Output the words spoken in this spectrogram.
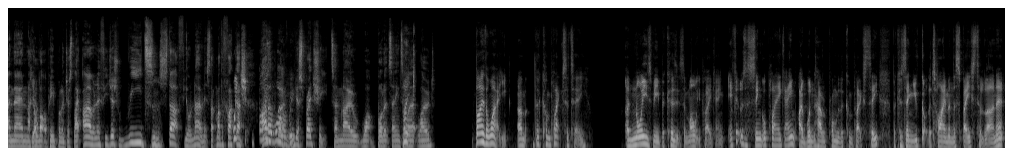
and then like Yeah. a lot of people are just like, oh, well, if you just read some stuff, you'll know. And it's like, motherfucker, Which, I don't want to read a spreadsheet to know what bullets I need to Like- load. by the way, um, the complexity annoys me because it's a multiplayer game. If it was a single player game, I wouldn't have a problem with the complexity because then you've got the time and the space to learn it.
